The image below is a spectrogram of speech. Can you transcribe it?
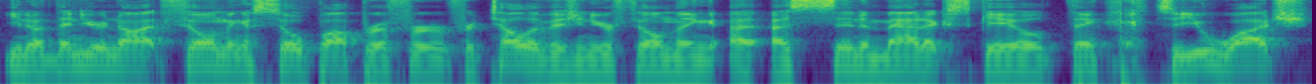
you know then you're not filming a soap opera for for television. You're filming a, a cinematic scaled thing. So you watch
